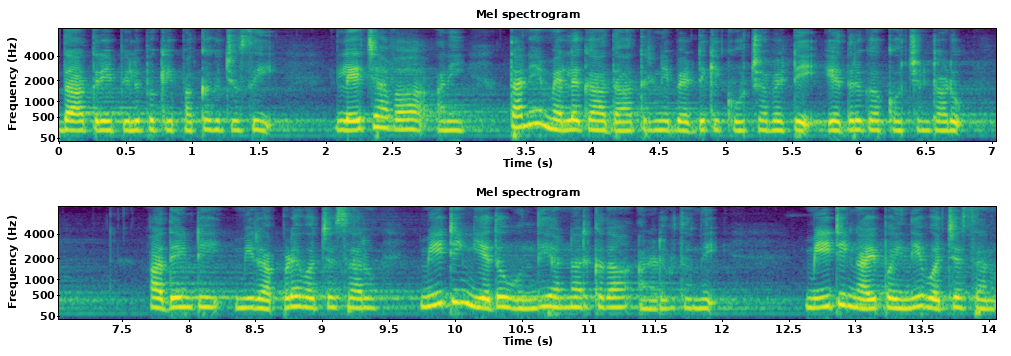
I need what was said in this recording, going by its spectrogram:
దాత్రి పిలుపుకి పక్కకు చూసి లేచావా అని తనే మెల్లగా దాత్రిని బెడ్కి కూర్చోబెట్టి ఎదురుగా కూర్చుంటాడు. అదేంటి? మీరు అప్పుడే వచ్చేశారు? మీటింగ్ ఏదో ఉంది అన్నారు కదా అని అడుగుతుంది. మీటింగ్ అయిపోయింది వచ్చేసాను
